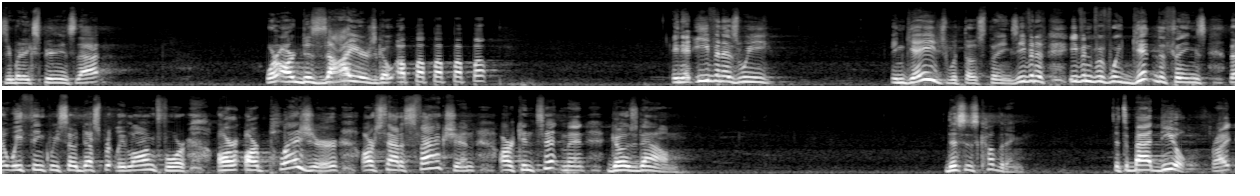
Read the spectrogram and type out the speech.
Has anybody experienced that? Where our desires go up, up, up, up, up. And yet, even as we engage with those things, even if, even if we get the things that we think we so desperately long for, our, our pleasure, our satisfaction, our contentment goes down. This is coveting. It's a bad deal, right?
